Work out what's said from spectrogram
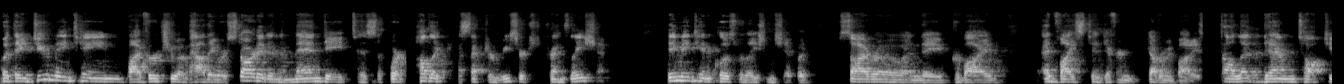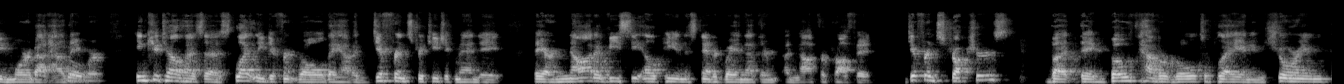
but they do maintain by virtue of how they were started and the mandate to support public sector research translation they maintain a close relationship with CSIRO and they provide advice to different government bodies. I'll let them talk to you more about how they work. In-Q-Tel has a slightly different role. They have a different strategic mandate. They are not a VCLP in the standard way in that they're a not for profit. Different structures, but they both have a role to play in ensuring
